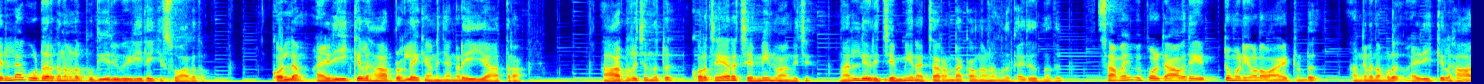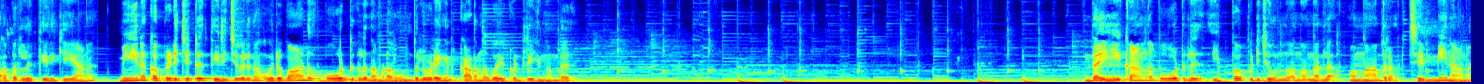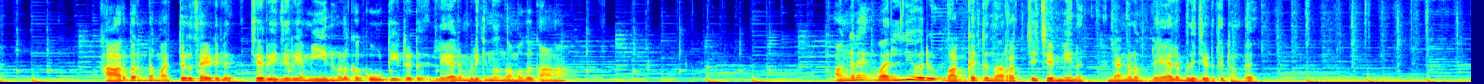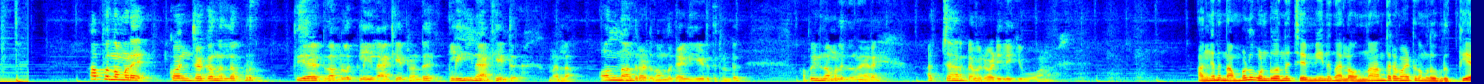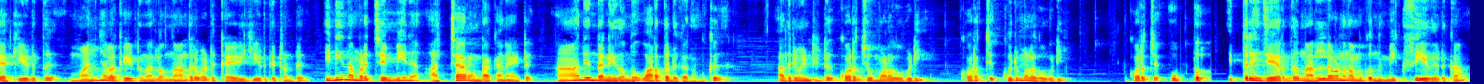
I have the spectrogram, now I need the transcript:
എല്ലാ കൂട്ടുകാർക്കും നമ്മുടെ പുതിയൊരു വീഡിയോയിലേക്ക് സ്വാഗതം. കൊല്ലം അഴീക്കൽ ഹാർബറിലേക്കാണ് ഞങ്ങളുടെ ഈ യാത്ര. ഹാർബർ ചെന്നിട്ട് കുറച്ചേറെ ചെമ്മീൻ വാങ്ങിച്ച് നല്ലൊരു ചെമ്മീൻ അച്ചാർ ഉണ്ടാക്കാമെന്നാണ് നമ്മൾ കരുതുന്നത്. സമയം ഇപ്പോൾ രാവിലെ എട്ട് മണിയോളം ആയിട്ടുണ്ട്. അങ്ങനെ നമ്മൾ അഴീക്കൽ ഹാർബറിൽ എത്തിയിരിക്കുകയാണ്. മീനൊക്കെ പിടിച്ചിട്ട് തിരിച്ചു വരുന്ന ഒരുപാട് ബോട്ടുകൾ നമ്മുടെ മുമ്പിലൂടെ ഇങ്ങനെ കടന്നു പോയിക്കൊണ്ടിരിക്കുന്നുണ്ട്. എന്താ ഈ കാണുന്ന ബോട്ടിൽ ഇപ്പോൾ പിടിച്ചുകൊണ്ടുവന്ന നല്ല ഒന്നാന്തരം ചെമ്മീനാണ്. ഹാർബറിന്റെ മറ്റൊരു സൈഡിൽ ചെറിയ ചെറിയ മീനുകളൊക്കെ കൂട്ടിയിട്ടിട്ട് ലേലം വിളിക്കുന്നത് നമുക്ക് കാണാം. അങ്ങനെ വലിയൊരു ബക്കറ്റ് നിറച്ച് ചെമ്മീൻ ഞങ്ങളും ലേലം വിളിച്ചെടുത്തിട്ടുണ്ട്. അപ്പം നമ്മുടെ കൊഞ്ചൊക്കെ നല്ല വൃത്തിയായിട്ട് നമ്മൾ ക്ലീൻ ആക്കിയിട്ടുണ്ട്. ക്ലീൻ ആക്കിയിട്ട് നല്ല ഒന്നാന്തരമായിട്ട് നമ്മൾ കഴുകി എടുത്തിട്ടുണ്ട് അപ്പോൾ ഇനി നമ്മളിത് നേരെ അച്ചാറിന്റെ പരിപാടിയിലേക്ക് പോവാണ്. അങ്ങനെ നമ്മൾ കൊണ്ടുവന്ന ചെമ്മീൻ നല്ല ഒന്നാന്തരമായിട്ട് നമ്മൾ വൃത്തിയാക്കിയെടുത്ത് മഞ്ഞളൊക്കെ ഇട്ട് നല്ല ഒന്നാന്തരമായിട്ട് കഴുകി എടുത്തിട്ടുണ്ട്. ഇനി നമ്മുടെ ചെമ്മീൻ അച്ചാർ ഉണ്ടാക്കാനായിട്ട് ആദ്യം തന്നെ ഇതൊന്ന് വറുത്തെടുക്കാം നമുക്ക്. അതിന് വേണ്ടിയിട്ട് കുറച്ച് മുളക് പൊടി കുറച്ച് കുരുമുളക് പൊടി കുറച്ച് ഉപ്പ്. ഇത്രയും ചേർത്ത് നല്ലവണ്ണം നമുക്കൊന്ന് മിക്സ് ചെയ്തെടുക്കാം.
